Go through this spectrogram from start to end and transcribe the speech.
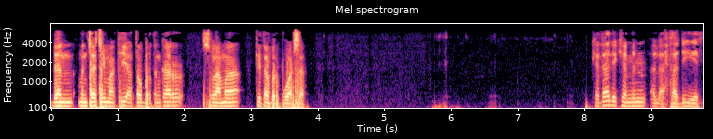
dan mencaci maki atau bertengkar selama kita berpuasa. كذلك من الأحاديث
